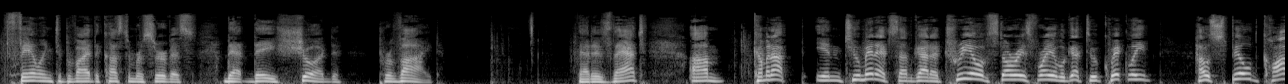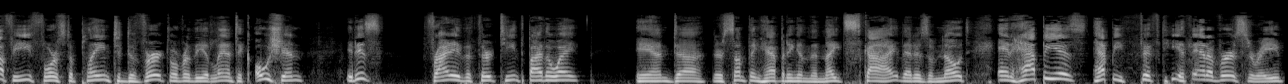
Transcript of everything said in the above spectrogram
failing to provide the customer service that they should provide. that is that. Um, coming up in two minutes, I've got a trio of stories for you. We'll get to quickly. How spilled coffee forced a plane to divert over the Atlantic Ocean. It is Friday the 13th, by the way. And uh, there's something happening in the night sky that is of note. And happiest, happy 50th anniversary,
